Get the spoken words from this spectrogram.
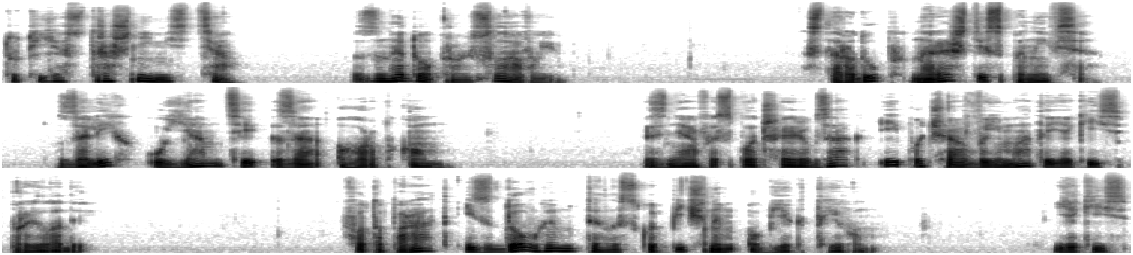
тут є страшні місця з недоброю славою. Стародуб нарешті спинився, заліг у ямці за горбком, зняв із плече рюкзак і почав виймати якісь прилади. Фотоапарат із довгим телескопічним об'єктивом, якісь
